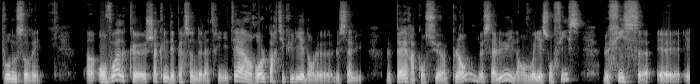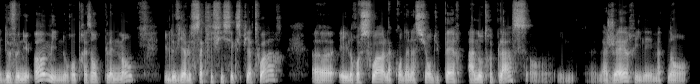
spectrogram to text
pour nous sauver. Euh, on voit que chacune des personnes de la Trinité a un rôle particulier dans le, salut. Le Père a conçu un plan de salut, il a envoyé son Fils, le Fils est, devenu homme, il nous représente pleinement, il devient le sacrifice expiatoire, euh, et il reçoit la condamnation du Père à notre place, il la gère, il est maintenant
